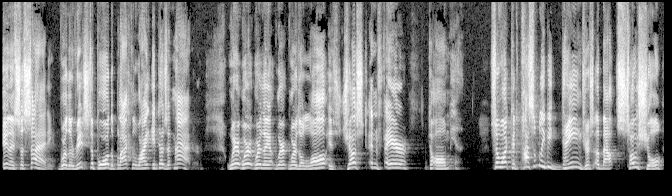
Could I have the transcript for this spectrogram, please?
in a society where the rich, the poor, the black, the white, it doesn't matter where, where, where, they, where, where the law is just and fair to all men. So, what could possibly be dangerous about social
